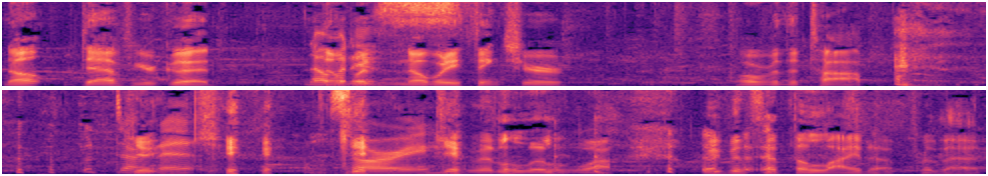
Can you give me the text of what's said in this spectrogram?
Nope, Dev, you're good. Nobody, Nobody's- nobody thinks you're over the top. darn Gi- it, gi- I'm sorry. Give it a little while. We even set the light up for that.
